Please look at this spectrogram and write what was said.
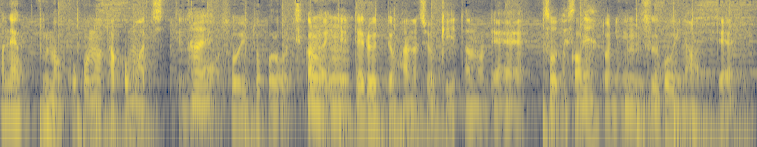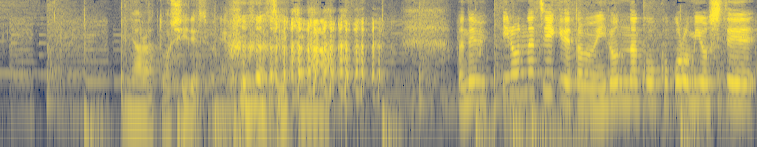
まあね、今ここの多古町っていうのはい。もそういうところを力入れてるってお話を聞いたので、そうですね。本当にすごいなって見習ってほしいですよね いろんな地域が。ね、いろんな地域で多分いろんなこう試みをして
